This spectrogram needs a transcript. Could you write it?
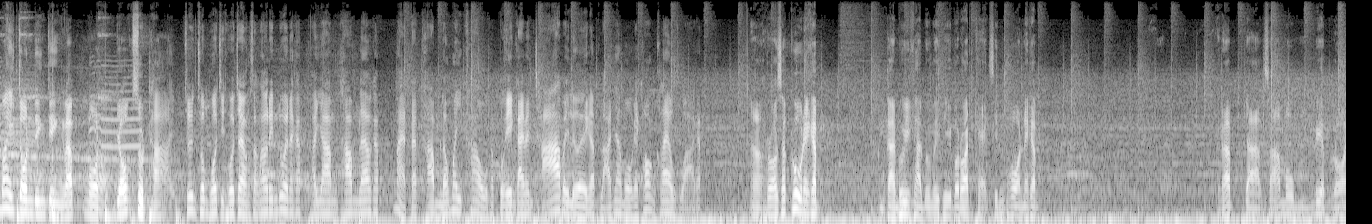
ไม่จนจริง ๆ ครับ หมดยกสุดท้าย ชื่นชมหัวจิตหัวใจของสังทารินด้วยนะครับ พยายามทำแล้วครับแม่แต่ทำแล้วไม่เข้าครับ ตัวเองกลายเป็นช้าไปเลยครับ หลานยาโมแกคล่องแคล่วกว่าครับอ่ารอสักครู่นะครับกรรมการผู้พิขาดบนเวทีประวัติแขกสินทรนะครับ รับจากสามมุมเรียบร้อย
